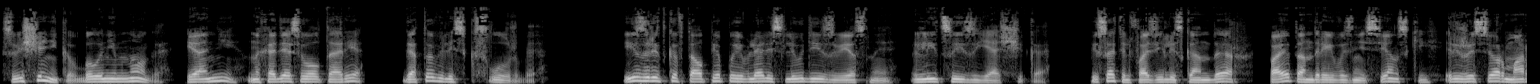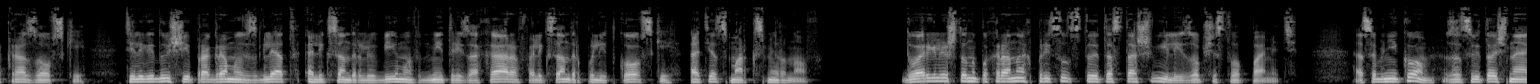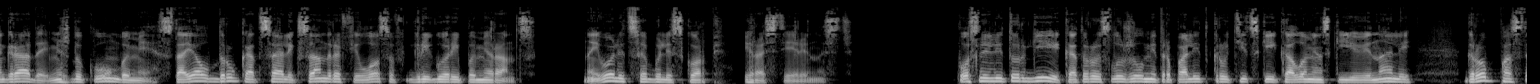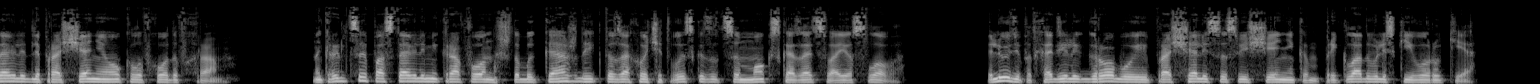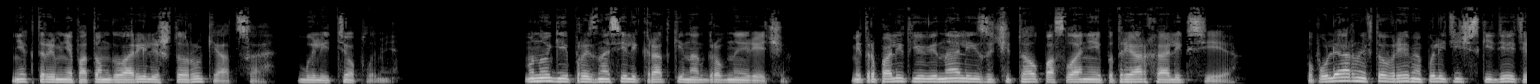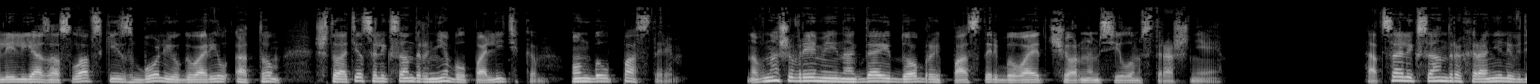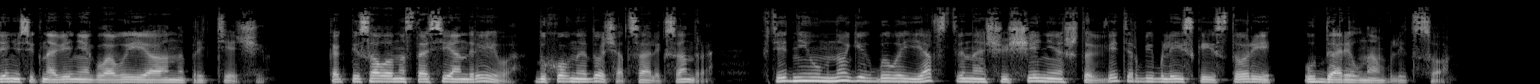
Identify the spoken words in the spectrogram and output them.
Священников было немного, и они, находясь в алтаре, готовились к службе. Изредка в толпе появлялись люди известные, лица из ящика. Писатель Фазиль Искандер, поэт Андрей Вознесенский, режиссер Марк Розовский, телеведущие программы «Взгляд» Александр Любимов, Дмитрий Захаров, Александр Политковский, отец Марк Смирнов. Говорили, что на похоронах присутствует Асташвили из общества «Память». Особняком, за цветочной оградой, между клумбами, стоял друг отца Александра, философ Григорий Померанц. На его лице были скорбь и растерянность. После литургии, которую служил митрополит Крутицкий и Коломенский Ювеналий, гроб поставили для прощания около входа в храм. На крыльце поставили микрофон, чтобы каждый, кто захочет высказаться, мог сказать свое слово. Люди подходили к гробу и прощались со священником, прикладывались к его руке. Некоторые мне потом говорили, что руки отца были теплыми. Многие произносили краткие надгробные речи. Митрополит Ювеналий зачитал послание патриарха Алексея. Популярный в то время политический деятель Илья Заславский с болью говорил о том, что отец Александр не был политиком, он был пастырем. Но в наше время иногда и добрый пастырь бывает черным силам страшнее. Отца Александра хоронили в день усекновения главы Иоанна Предтечи. Как писала Анастасия Андреева, духовная дочь отца Александра, в те дни у многих было явственное ощущение, что ветер библейской истории ударил нам в лицо.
